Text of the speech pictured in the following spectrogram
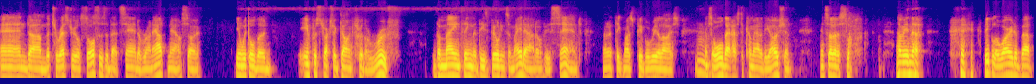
and um, the terrestrial sources of that sand have run out now so you know with all the infrastructure going through the roof the main thing that these buildings are made out of is sand i don't think most people realize mm. and so all that has to come out of the ocean and so those I mean, the, people are worried about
